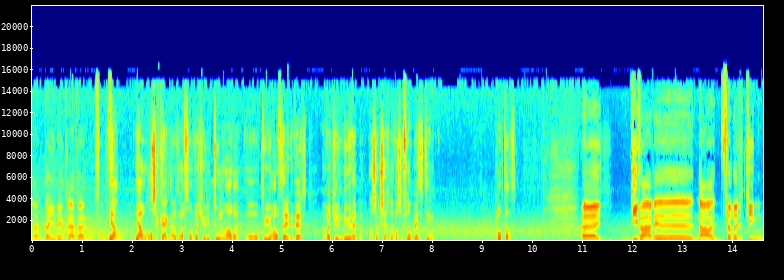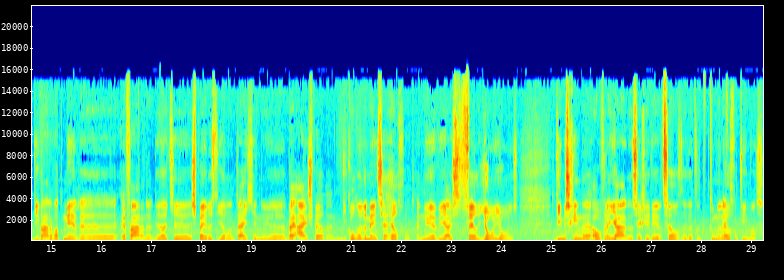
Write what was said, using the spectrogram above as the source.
ja, dan je denkt uiteindelijk van tevoren. Ja, ja, want als ik kijk naar het elftal wat jullie toen hadden, uh, toen je hoofdtrainer werd... en wat jullie nu hebben, dan zou ik zeggen dat was een veel beter team. Klopt dat? Uh, die waren, nou, een veel beter team. Die waren wat meer ervaren. Had je spelers die al een tijdje nu bij Ajax speelden. En die konden de mensen heel goed. En nu hebben we juist veel jonge jongens die misschien uh, over een jaar, dan zeg je weer hetzelfde. Dat het toen een heel goed team was.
